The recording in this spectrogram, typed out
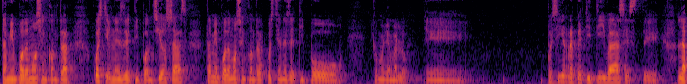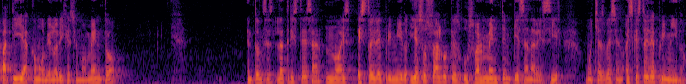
También podemos encontrar cuestiones de tipo ansiosas, también podemos encontrar cuestiones de tipo, ¿cómo llamarlo? Eh, pues sí, repetitivas, este, la apatía, como bien lo dije hace un momento. Entonces, la tristeza no es estoy deprimido. Y eso es algo que usualmente empiezan a decir muchas veces, ¿no? Es que estoy deprimido.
